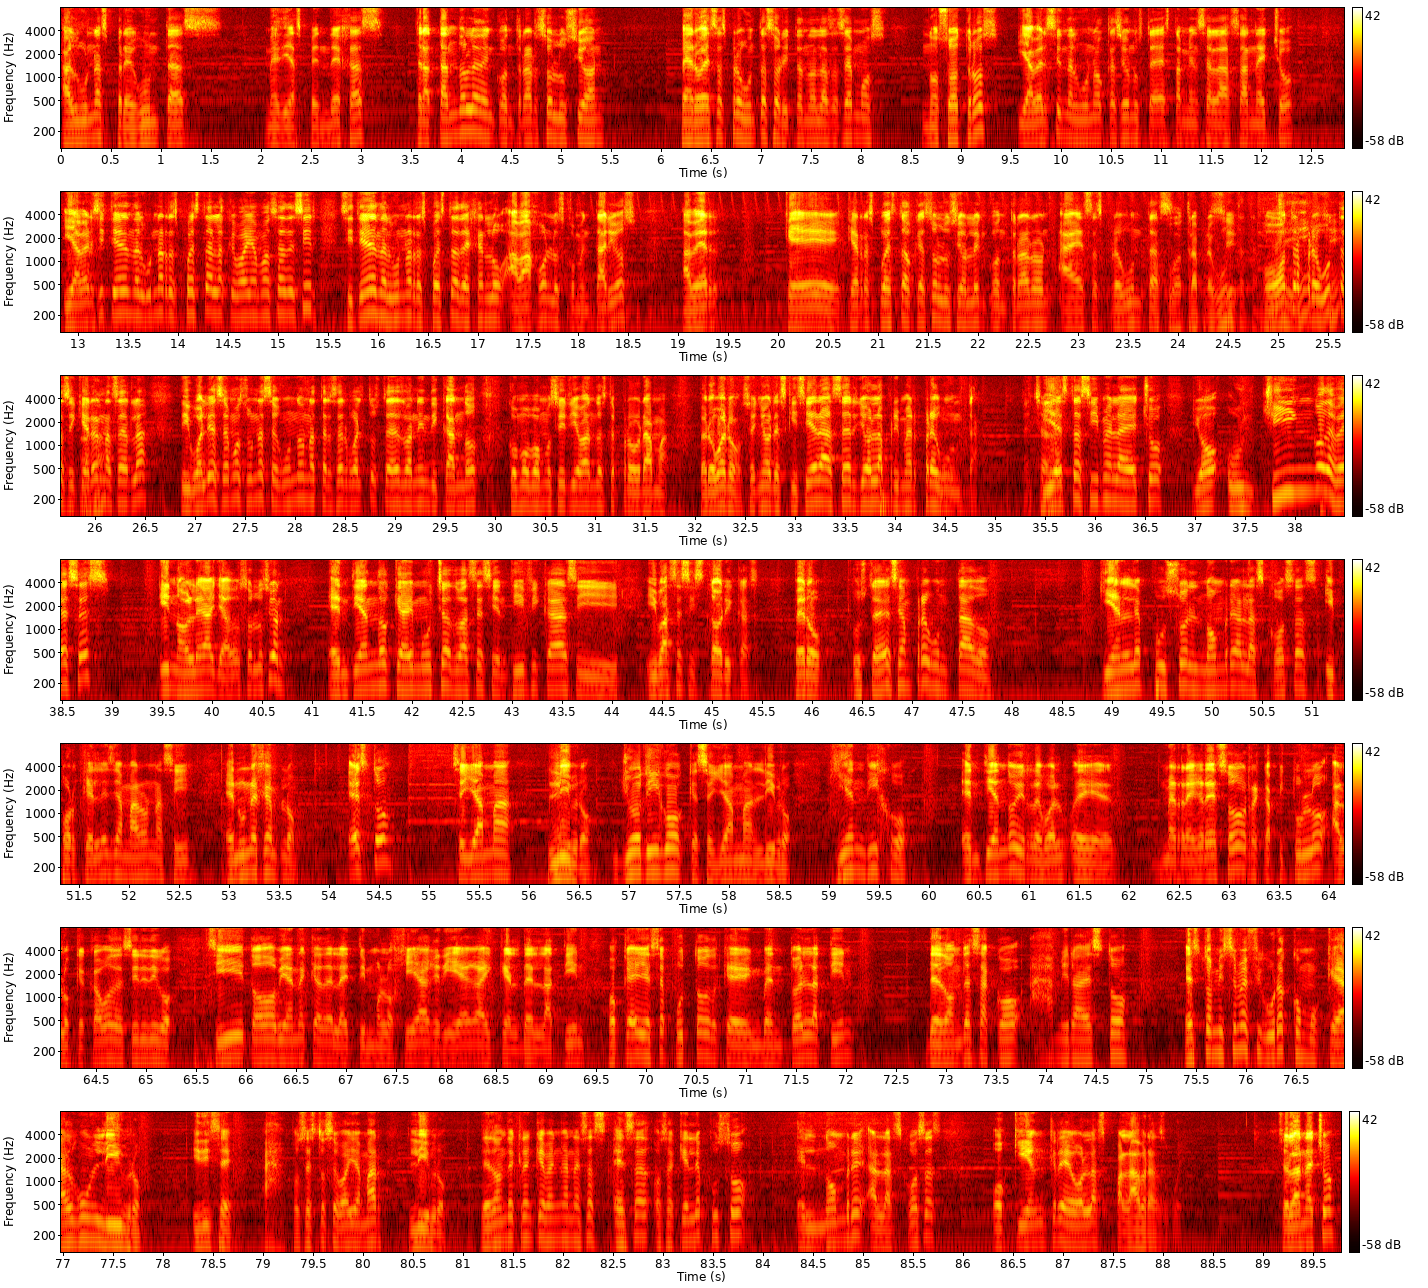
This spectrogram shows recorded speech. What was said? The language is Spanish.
algunas preguntas medias pendejas, tratándole de encontrar solución, pero esas preguntas ahorita no las hacemos nosotros y a ver si en alguna ocasión ustedes también se las han hecho y a ver si tienen alguna respuesta a la que vayamos a decir. Si tienen alguna respuesta, déjenlo abajo en los comentarios. A ver ¿Qué, respuesta o qué solución le encontraron a esas preguntas? U otra pregunta también. O otra pregunta, si quieren hacerla. Igual y hacemos una segunda, una tercera vuelta. Ustedes van indicando cómo vamos a ir llevando este programa. Pero bueno, señores, quisiera hacer yo la primera pregunta. Y esta sí me la he hecho yo un chingo de veces y no le he hallado solución. Entiendo que hay muchas bases científicas y, y bases históricas. Pero ustedes se han preguntado quién le puso el nombre a las cosas y por qué les llamaron así. En un ejemplo, esto se llama libro. Yo digo que se llama libro. ¿Quién dijo? Entiendo y revuelvo, eh, me regreso, recapitulo a lo que acabo de decir y digo, sí, todo viene que de la etimología griega y que el del latín. Ok, ese puto que inventó el latín, ¿de dónde sacó? Ah, mira esto. Esto a mí se me figura como que algún libro y dice, ah, pues esto se va a llamar libro. ¿De dónde creen que vengan esas, esas, o sea, quién le puso el nombre a las cosas o quién creó las palabras, güey? ¿Se lo han hecho?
